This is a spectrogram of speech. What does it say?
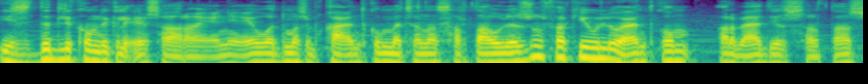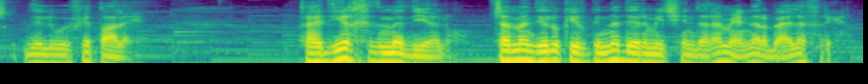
يجدد لكم ديك الإشارة. يعني عوض ما تبقى عندكم مثلا شرطة ولا جوج فكيولوا عندكم أربعة ديال الشرطات ديال الويفي طالعين. فهذه هي الخدمة ديالو. الثمن ديالو كيف قلنا داير 200 درهم يعني 4000 ريال.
